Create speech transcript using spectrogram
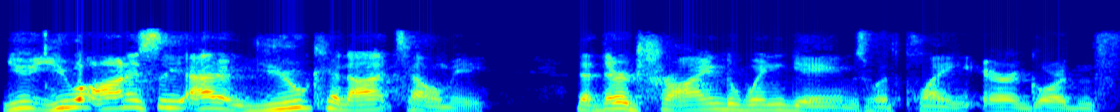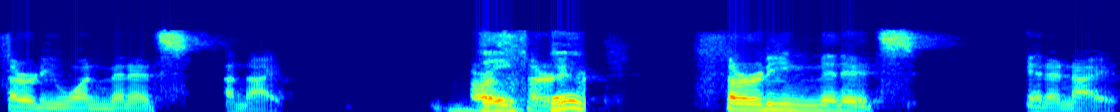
You, you honestly, Adam, you cannot tell me that they're trying to win games with playing Eric Gordon 31 minutes a night or 30, 30 minutes in a night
